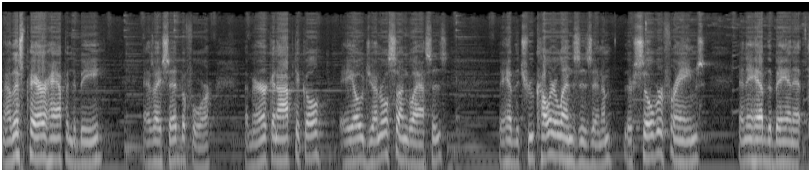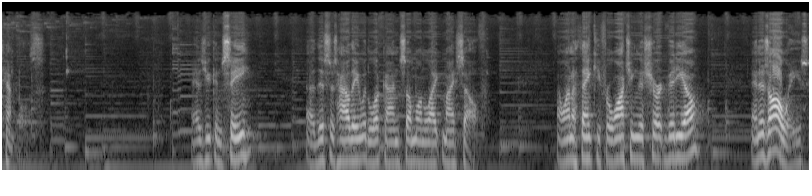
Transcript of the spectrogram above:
Now this pair happened to be, as I said before, American Optical AO General sunglasses. They have the true color lenses in them. They're silver frames and they have the bayonet temples. As you can see, uh, this is how they would look on someone like myself. I want to thank you for watching this short video and as always,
